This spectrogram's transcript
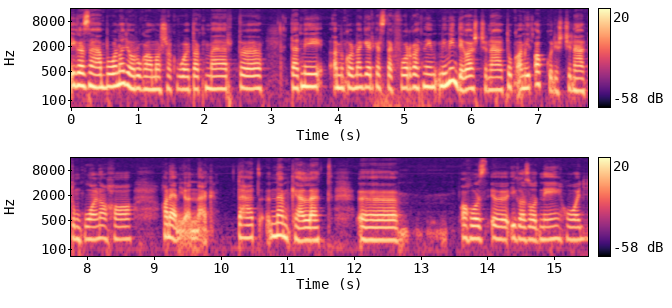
Igazából nagyon rugalmasak voltak, mert tehát mi, amikor megérkeztek forgatni, mi mindig azt csináltuk, amit akkor is csináltunk volna, ha, ha nem jönnek. Tehát nem kellett ahhoz ö, igazodni, hogy,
